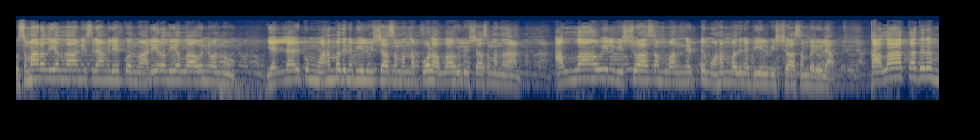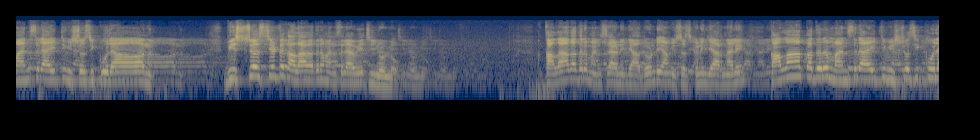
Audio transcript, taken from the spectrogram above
ഉസ്മാൻ അലി അള്ളാഹു ഇസ്ലാമിലേക്ക് വന്നു അലി അലി അള്ളാഹുവിന് വന്നു. എല്ലാവർക്കും മുഹമ്മദ് നബിയിൽ വിശ്വാസം വന്നപ്പോൾ അള്ളാഹുവിൽ വിശ്വാസം വന്നതാണ്. അള്ളാഹുവിൽ വിശ്വാസം വന്നിട്ട് മുഹമ്മദ് നബിയിൽ വിശ്വാസം വരൂല. കലാകതിർ മനസ്സിലായിട്ട് വിശ്വസിക്കൂലെന്ന്. വിശ്വസിച്ചിട്ട് കലാകതിർ മനസ്സിലാവുകയേ ചെയ്യുള്ളൂ. കലാകതിർ മനസ്സിലാകണില്ല അതുകൊണ്ട് ഞാൻ വിശ്വസിക്കണില്ല പറഞ്ഞാൽ കലാകതിർ മനസ്സിലായിട്ട് വിശ്വസിക്കൂല.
